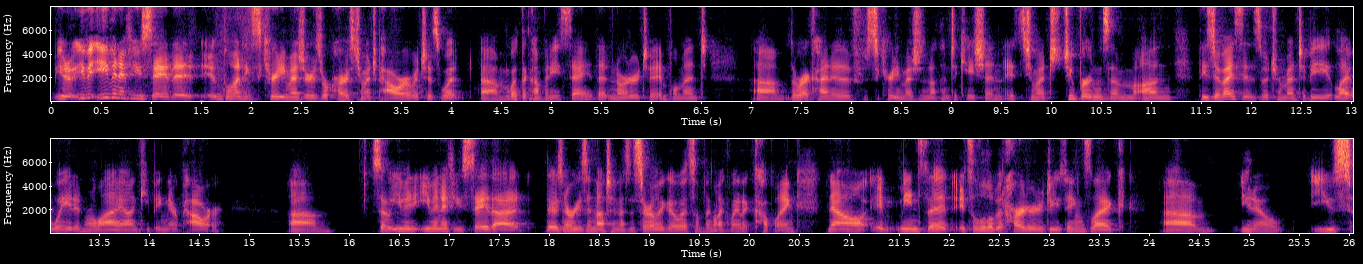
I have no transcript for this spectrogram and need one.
you know, even, even if you say that implementing security measures requires too much power, which is what um, what the companies say, that in order to implement um, the right kind of security measures and authentication, it's too much too burdensome on these devices, which are meant to be lightweight and rely on keeping their power. Um, so even even if you say that, there's no reason not to necessarily go with something like magnetic coupling. Now it means that it's a little bit harder to do things like um, you know use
